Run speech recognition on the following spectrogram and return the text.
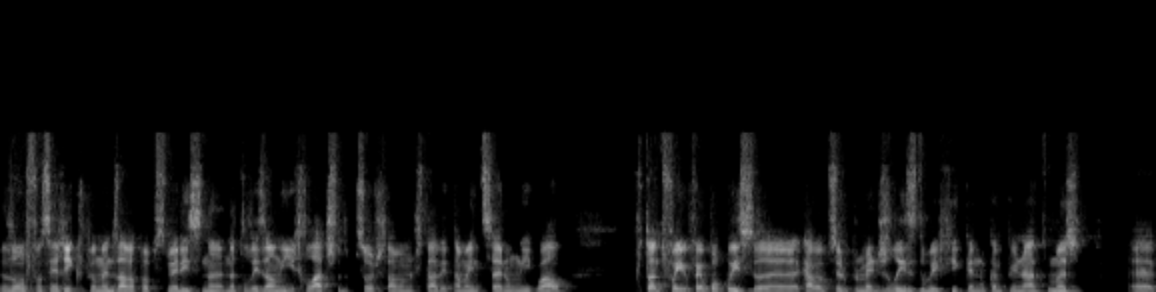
do Dom Afonso Henriques, pelo menos dava para perceber isso na, na televisão, e relatos de pessoas que estavam no estádio também disseram igual. Portanto, foi, foi um pouco isso. eh, acaba por ser o primeiro deslize do Benfica no campeonato, mas eh,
